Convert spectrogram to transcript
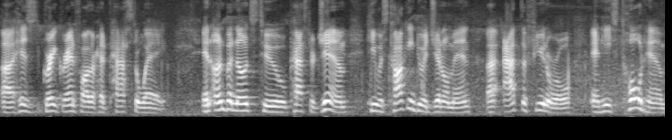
uh, his great grandfather had passed away. And unbeknownst to Pastor Jim, he was talking to a gentleman uh, at the funeral, and he's told him,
